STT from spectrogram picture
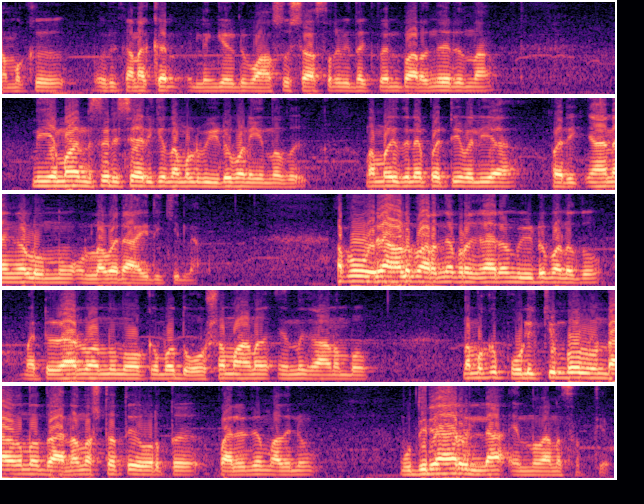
നമുക്ക് ഒരു കണക്കൻ ഇല്ലെങ്കിൽ ഒരു വാസ്തുശാസ്ത്ര വിദഗ്ധൻ പറഞ്ഞു തരുന്ന നിയമം അനുസരിച്ചായിരിക്കും നമ്മൾ വീട് പണിയുന്നത്. നമ്മൾ ഇതിനെപ്പറ്റി വലിയ പരിജ്ഞാനങ്ങളൊന്നും ഉള്ളവരായിരിക്കില്ല. അപ്പോൾ ഒരാൾ പറഞ്ഞ പ്രകാരം വീട് പണിതു മറ്റൊരാൾ വന്ന് നോക്കുമ്പോൾ ദോഷമാണ് എന്ന് കാണുമ്പോൾ നമുക്ക് പൊളിക്കുമ്പോൾ ഉണ്ടാകുന്ന ധനനഷ്ടത്തെ ഓർത്ത് പലരും അതിനും മുതിരാറില്ല എന്നതാണ് സത്യം.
